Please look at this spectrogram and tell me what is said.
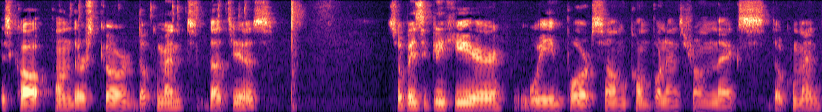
Is called underscore document.js. So basically here we import some components from next document,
